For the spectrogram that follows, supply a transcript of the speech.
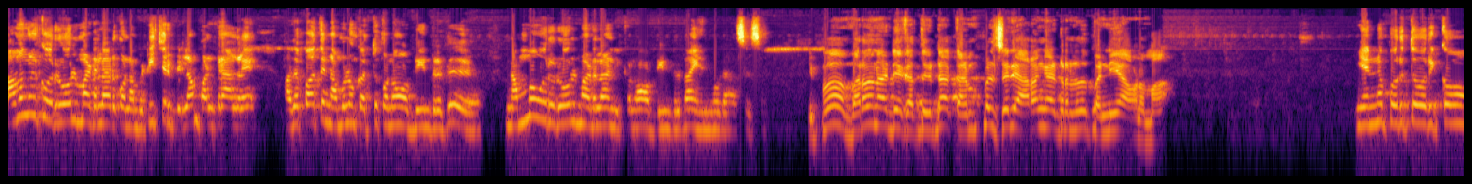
அவங்களுக்கு ஒரு ரோல் மாடலா இருக்கும். நம்ம டீச்சர் இப்படி எல்லாம் பண்றாங்களே அதை பார்த்து நம்மளும் கத்துக்கணும் அப்படின்றது நம்ம ஒரு ரோல் மாடலா நிக்கணும் அப்படின்றது தான் என்னோட ஆசை சார் இப்போ பரதநாட்டியம் கத்துக்கிட்டா கம்பல்சரி அரங்கேற்றறது பண்ணியே ஆகணுமா? என்னை பொறுத்த வரைக்கும்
